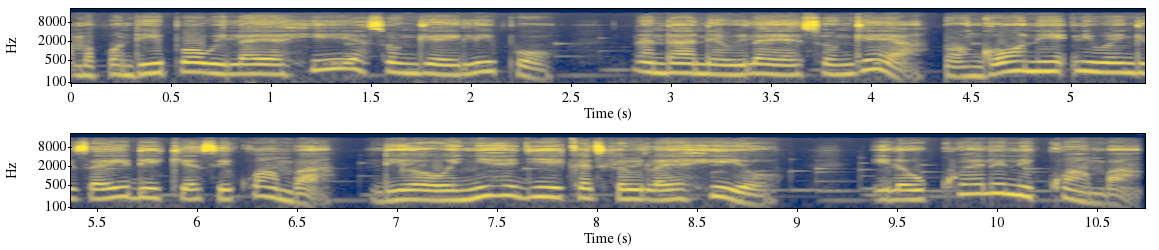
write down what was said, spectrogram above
ambapo ndipo wilaya hii ya Songea ilipo na ndani ya wilaya ya Songea Wangoni ni wengi zaidi kiasi kwamba ndio wenyeji katika wilaya hiyo, ila ukweli ni kwamba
